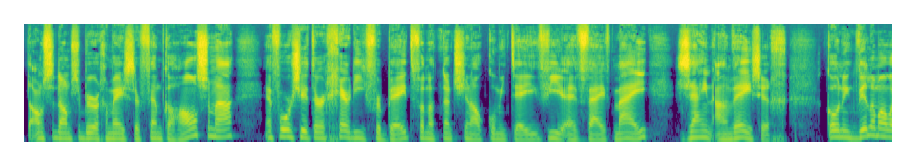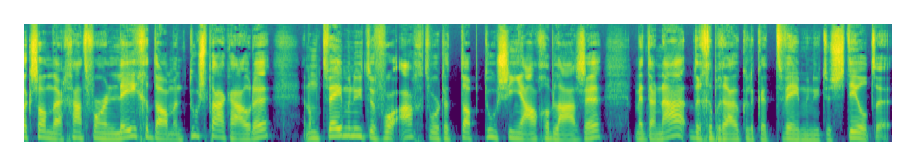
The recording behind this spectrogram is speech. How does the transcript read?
de Amsterdamse burgemeester Femke Halsema en voorzitter Gerdy Verbeet van het Nationaal Comité 4 en 5 mei zijn aanwezig. Koning Willem-Alexander gaat voor een lege dam een toespraak houden. En om twee minuten voor acht wordt het tap-toe-signaal geblazen. Met daarna de gebruikelijke twee minuten stilte.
